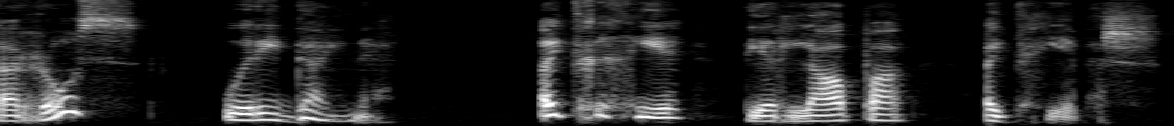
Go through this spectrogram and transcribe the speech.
Karos oor die duine. Uitgegee deur Lapa uitgewers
